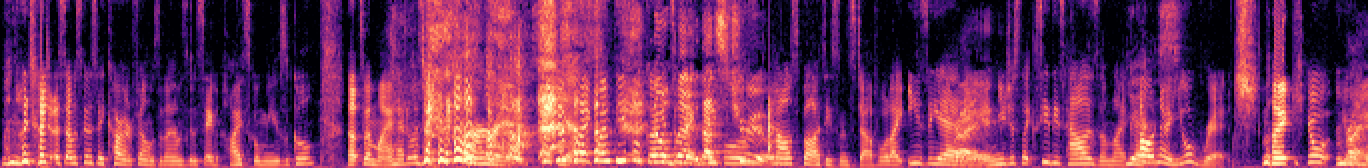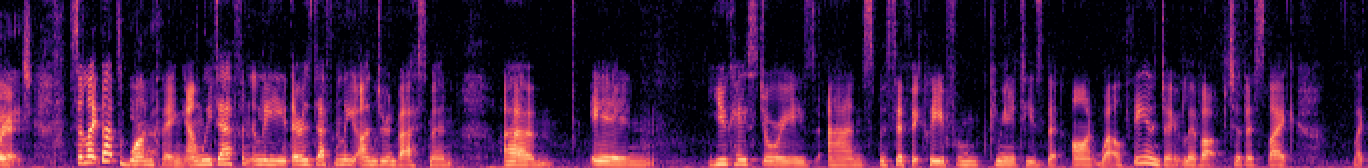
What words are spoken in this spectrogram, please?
I was going to say current films, and then I was going to say High School Musical. That's where my head was. just current. yes. like when people go No, to like that's true. house parties and stuff, or like Easy A, Right. and you just like see these houses. I'm like, oh no, you're rich. Like you're you're Right. rich. So like that's one Yeah. thing, and we definitely there is definitely underinvestment um, in UK stories and specifically from communities that aren't wealthy and don't live up to this like like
